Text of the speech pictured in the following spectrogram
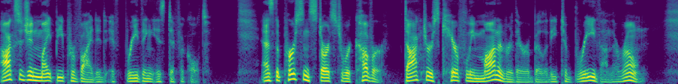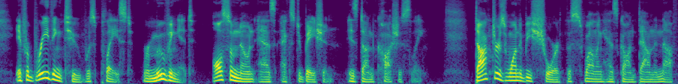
Oxygen might be provided if breathing is difficult. As the person starts to recover, doctors carefully monitor their ability to breathe on their own. If a breathing tube was placed, removing it, also known as extubation, is done cautiously. Doctors want to be sure the swelling has gone down enough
